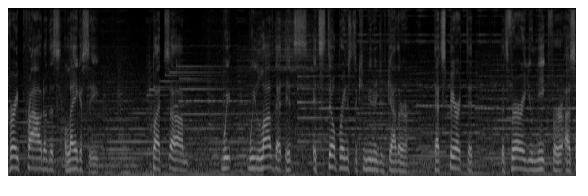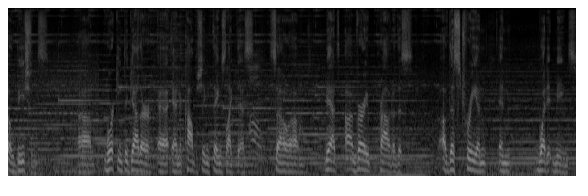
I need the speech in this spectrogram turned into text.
very proud of this legacy, but um, we, we love that it's, it still brings the community together, that spirit that, that's very unique for us Obetians um, working together uh, and accomplishing things like this. Oh. So um, yeah, I'm very proud of this, of this tree and, and what it means.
